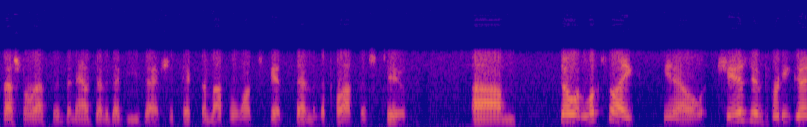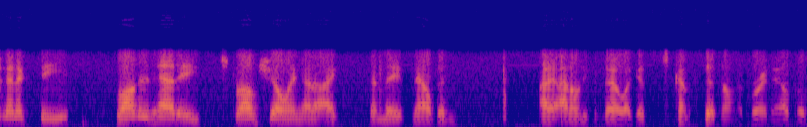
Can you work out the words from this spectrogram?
professional wrestling, but now WWE's actually picked them up and wants to get them in the process too. Um, so it looks like you know Shayna's been pretty good in NXT. Ronda had a strong showing, and I then they've now been I, I don't even know. I guess it's kind of sitting on it right now, but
